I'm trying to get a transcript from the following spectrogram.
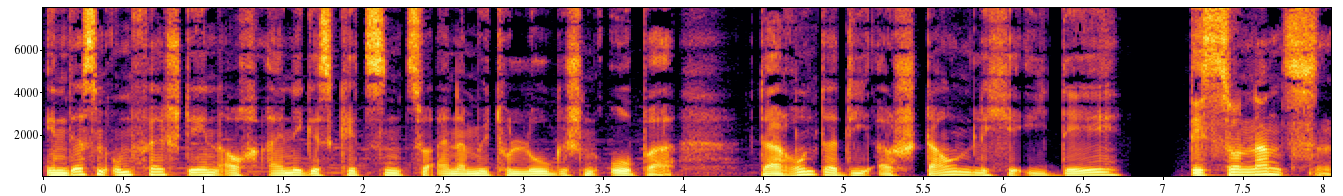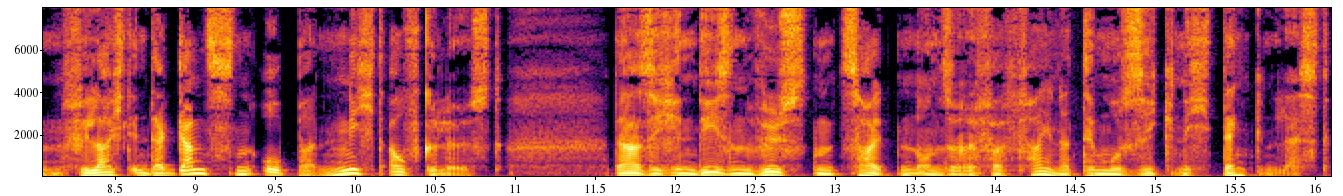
In dessen Umfeld stehen auch einige Skizzen zu einer mythologischen Oper, darunter die erstaunliche Idee Dissonanzen, vielleicht in der ganzen Oper nicht aufgelöst, da sich in diesen wüsten Zeiten unsere verfeinerte Musik nicht denken lässt.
